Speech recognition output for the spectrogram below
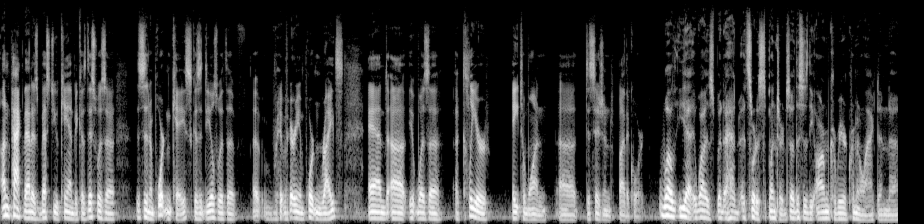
unpack that as best you can because this was a this is an important case because it deals with a, a very important rights, and uh, it was a, a clear eight to one uh, decision by the court. Well, yeah, it was, but it had it's sort of splintered. So this is the Armed Career Criminal Act, and uh,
